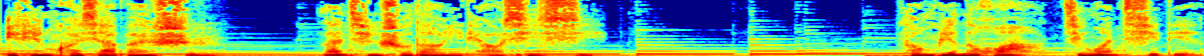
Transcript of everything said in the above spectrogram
一天快下班时，蓝青收到一条信息：“方便的话，今晚七点，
